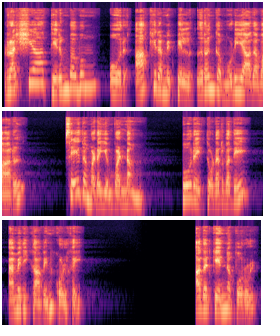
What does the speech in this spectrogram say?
ரஷ்யா திரும்பவும் ஓர் ஆக்கிரமிப்பில் இறங்க முடியாதவாறு சேதமடையும் வண்ணம் போரை தொடர்வதே அமெரிக்காவின் கொள்கை. அதற்கு என்ன பொருள்?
